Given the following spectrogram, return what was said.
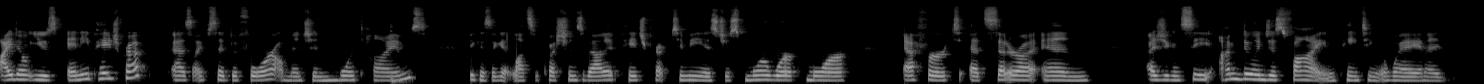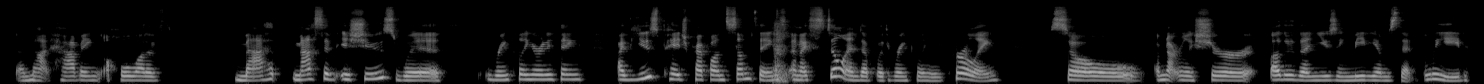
I don't use any page prep, as I've said before. I'll mention more times because I get lots of questions about it. Page prep to me is just more work, more effort, etc. And as you can see, I'm doing just fine painting away, and I I'm not having a whole lot of ma massive issues with wrinkling or anything. I've used page prep on some things, and I still end up with wrinkling and curling. So I'm not really sure, other than using mediums that bleed,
